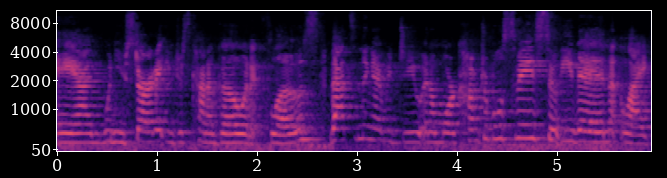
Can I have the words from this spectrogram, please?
And when you start it, you just kind of go and it flows. That's something I would do in a more comfortable space. So even like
